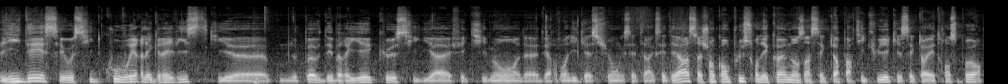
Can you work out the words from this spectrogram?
L'idée c'est aussi de couvrir les grévistes qui euh, ne peuvent débrayer que s'il y a effectivement des revendications, etc., etc. Sachant qu'en plus on est quand même dans un secteur particulier qui est le secteur des transports,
